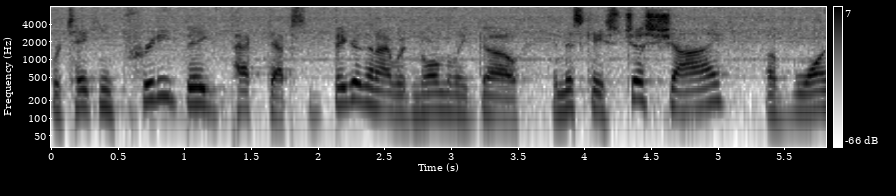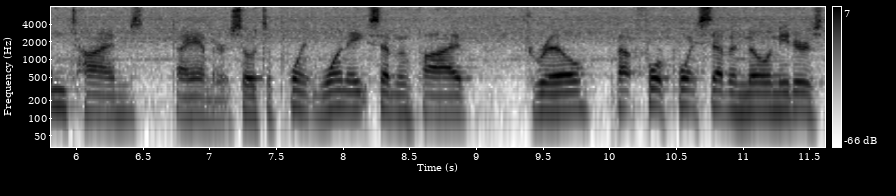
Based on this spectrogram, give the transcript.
We're taking pretty big peck depths, bigger than I would normally go. In this case, just shy of one times diameter. So it's a 0.1875 drill, about 4.7 millimeters,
